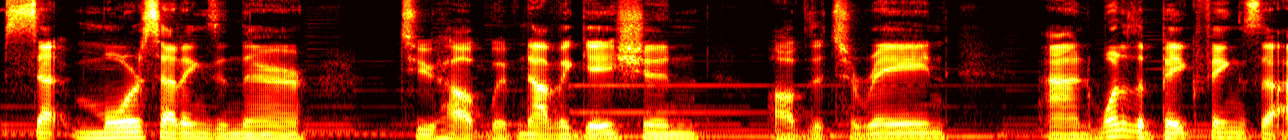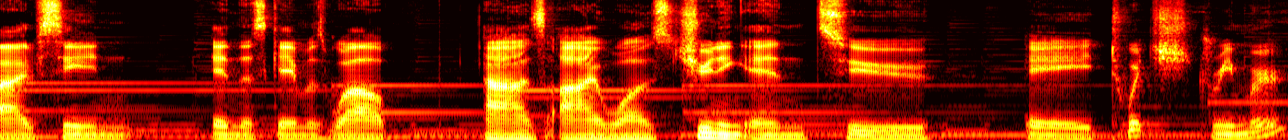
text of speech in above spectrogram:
set more settings in there to help with navigation of the terrain. And one of the big things that I've seen in this game as well as I was tuning in to a Twitch streamer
